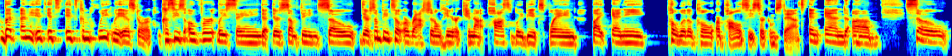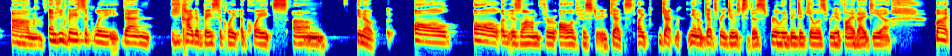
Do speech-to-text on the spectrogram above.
But i mean it, it's it's completely historical because he's overtly saying that there's something so there's something so irrational here it cannot possibly be explained by any political or policy circumstance. And and um so um and he basically then he kind of basically equates, um, you know, all all of Islam through all of history gets like get you know gets reduced to this really ridiculous reified idea. But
